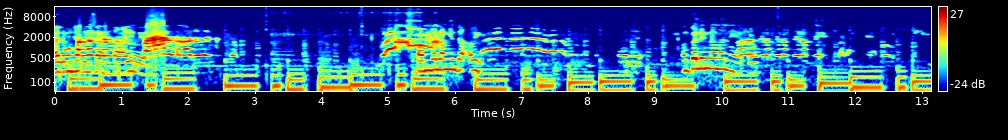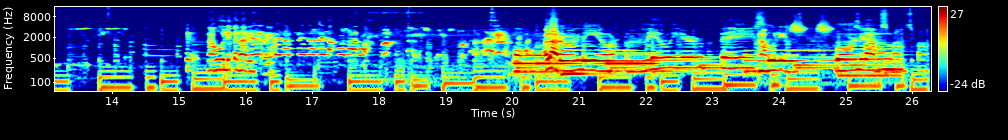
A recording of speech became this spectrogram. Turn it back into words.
Alam niya kung saan tayo eh. Spam mo lang yung da... Uy! Pare. Ang galing naman eh. Ito. Nahuli ka na rin, pre. Wala me your familiar face. Nahuli. Spam, out. spam, spam.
